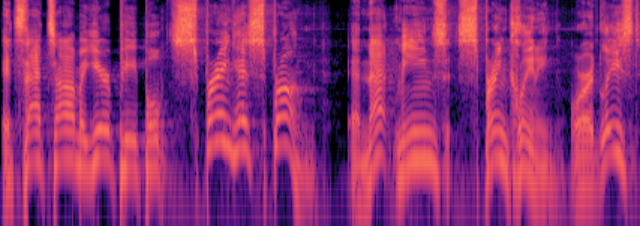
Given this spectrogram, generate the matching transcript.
It's that time of year, people. Spring has sprung, and that means spring cleaning, or at least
